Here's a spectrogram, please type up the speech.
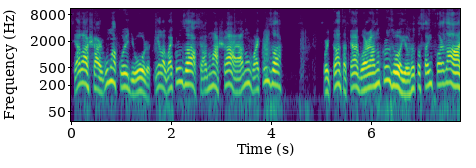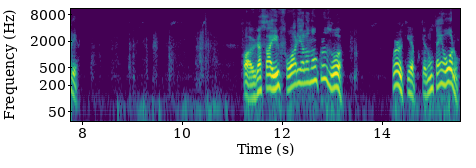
Se ela achar alguma coisa de ouro aqui, ela vai cruzar. Se ela não achar, ela não vai cruzar. Portanto, até agora ela não cruzou e eu já estou saindo fora da área. Ó, eu já saí fora e ela não cruzou. Por quê? Porque não tem ouro.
